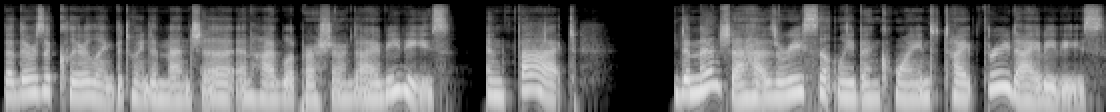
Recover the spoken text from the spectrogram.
that there's a clear link between dementia and high blood pressure and diabetes. In fact, dementia has recently been coined type 3 diabetes.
